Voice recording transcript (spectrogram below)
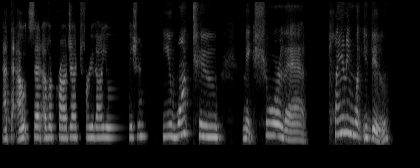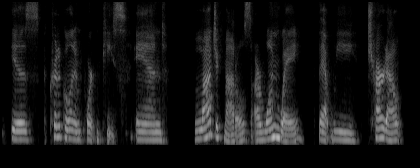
at the outset of a project for evaluation you want to make sure that planning what you do is a critical and important piece. And logic models are one way that we chart out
